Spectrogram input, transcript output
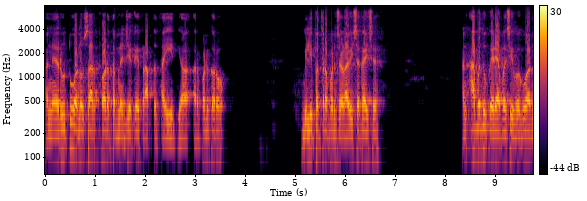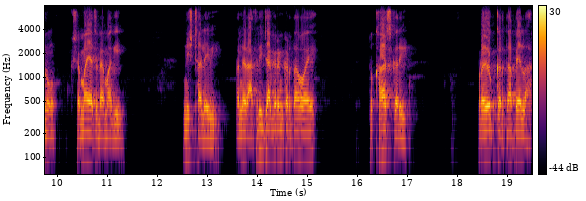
અને ઋતુ અનુસાર ફળ તમને જે કંઈ પ્રાપ્ત થાય એ ત્યાં અર્પણ કરો. બિલીપત્ર પણ ચડાવી શકાય છે. અને આ બધું કર્યા પછી ભગવાનનું ક્ષમાયાચના માગી, નિષ્ઠા લેવી. અને રાત્રિ જાગરણ કરતા હોય તો ખાસ કરી પ્રયોગ કરતા પહેલા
